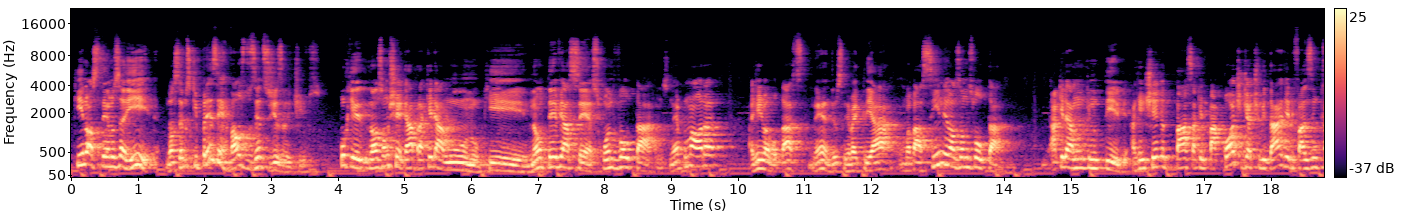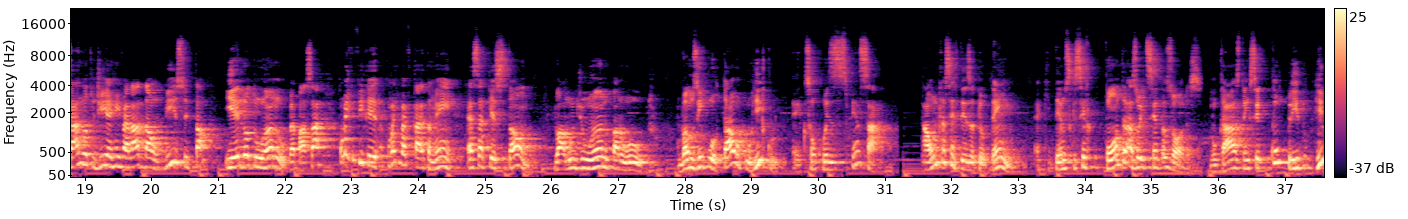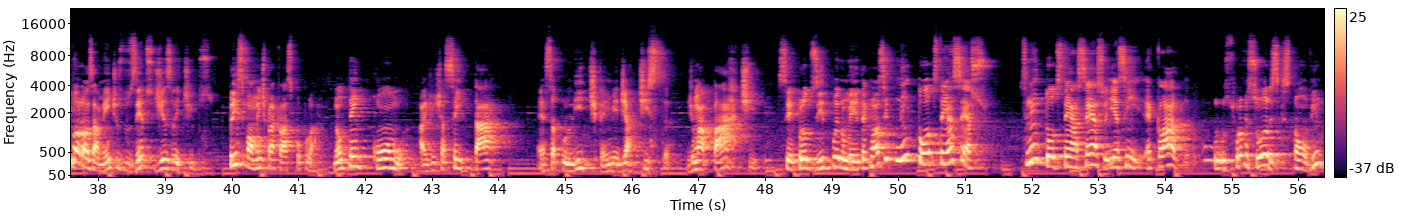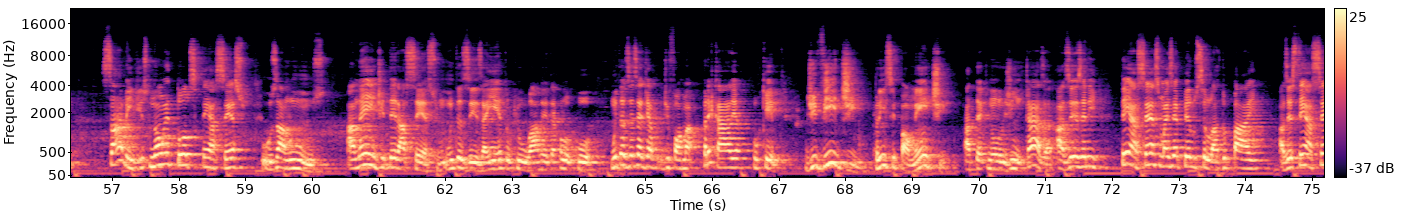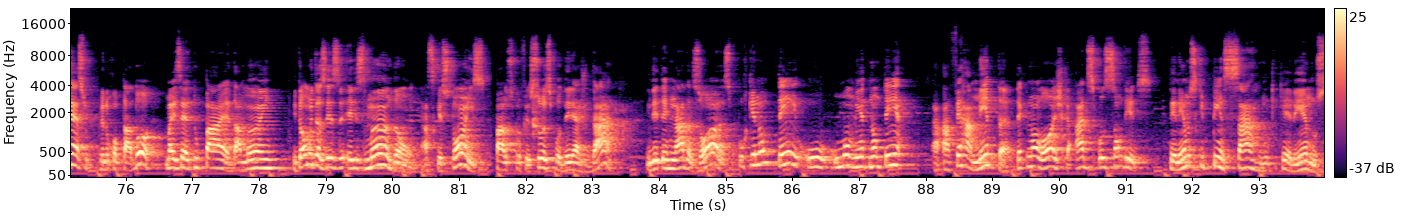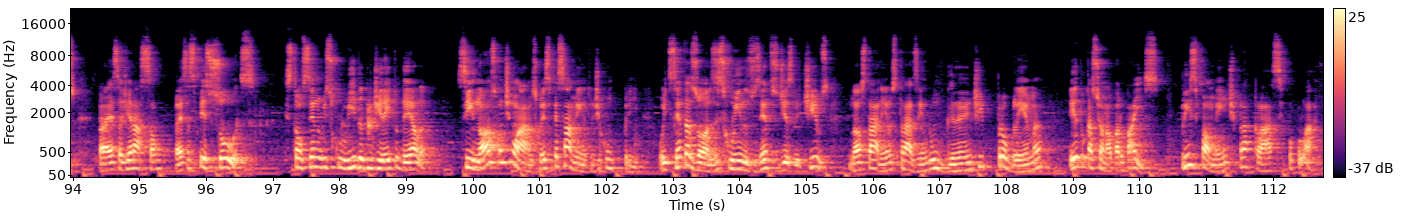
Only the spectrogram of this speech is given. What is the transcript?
que nós temos aí, nós temos que preservar os 200 dias letivos. Porque nós vamos chegar para aquele aluno que não teve acesso quando voltarmos, né? Por uma hora a gente vai voltar, né? Deus vai criar uma vacina e nós vamos voltar. Aquele aluno que não teve, a gente chega, passa aquele pacote de atividade, ele faz em casa, no outro dia a gente vai lá dar o visto e tal, e ele no outro ano vai passar. Como é que fica, como é que vai ficar também essa questão do aluno de um ano para o outro. Vamos encurtar o currículo? É que são coisas a se pensar. A única certeza que eu tenho é que temos que ser contra as 800 horas. No caso, tem que ser cumprido rigorosamente os 200 dias letivos, principalmente para a classe popular. Não tem como a gente aceitar essa política imediatista de uma parte ser produzido pelo meio tecnológico se nem todos têm acesso. Se nem todos têm acesso, e assim, é claro, os professores que estão ouvindo sabem disso, não é todos que têm acesso, os alunos, além de ter acesso, muitas vezes, aí entra o que o Arlen até colocou, muitas vezes é de, de forma precária, porque divide principalmente a tecnologia em casa, às vezes ele tem acesso, mas é pelo celular do pai, Às vezes tem acesso pelo computador, mas é do pai, é da mãe. Então muitas vezes eles mandam as questões para os professores poderem ajudar em determinadas horas, porque não tem o, o momento, não tem a, a ferramenta tecnológica à disposição deles. Teremos que pensar no que queremos para essa geração, para essas pessoas que estão sendo excluídas do direito dela. Se nós continuarmos com esse pensamento de cumprir 800 horas, excluindo os 200 dias letivos, nós estaremos trazendo um grande problema educacional para o país, principalmente para a classe popular.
